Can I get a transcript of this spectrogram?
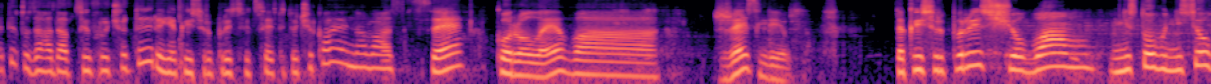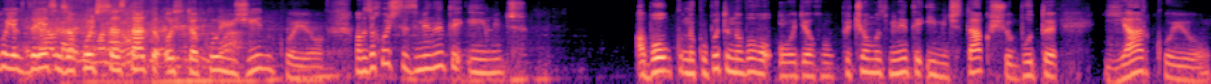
Для тих, хто загадав цифру 4, який сюрприз від Всесвіту чекає на вас, це королева жезлів. Такий сюрприз, що вам ні з того, ні з цього, як здається, захочеться стати ось такою жінкою. Вам захочеться змінити імідж або накупити нового одягу. Причому змінити імідж так, щоб бути яркою,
